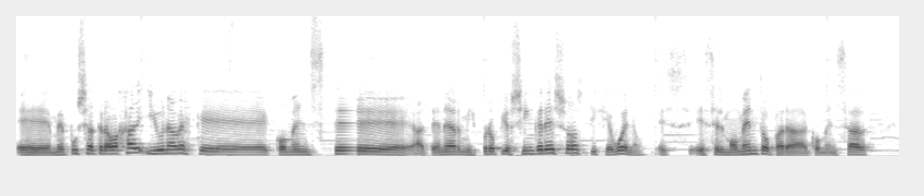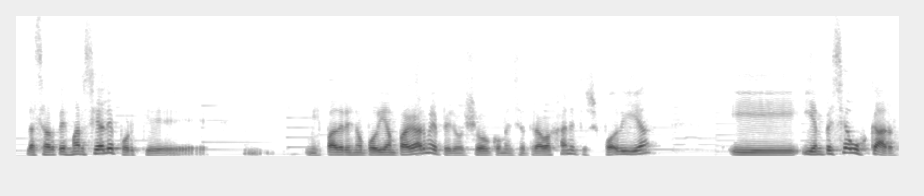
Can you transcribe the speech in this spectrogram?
Eh, me puse a trabajar y una vez que comencé a tener mis propios ingresos, dije, bueno, es, el momento para comenzar las artes marciales porque mis padres no podían pagarme, pero yo comencé a trabajar, entonces podía. Y, y empecé a buscar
